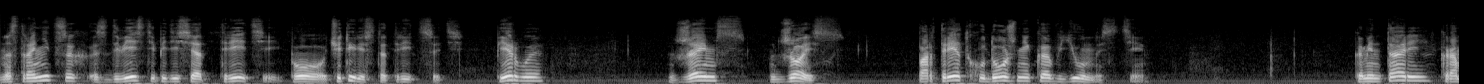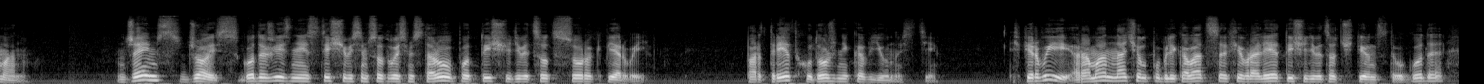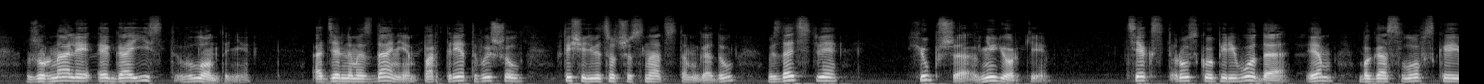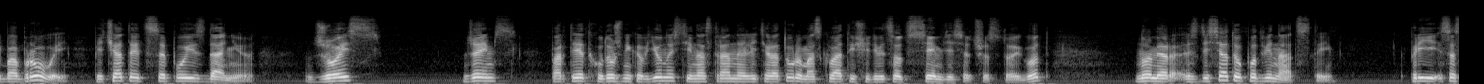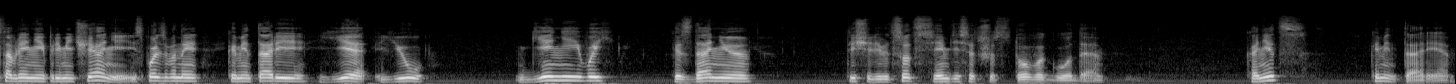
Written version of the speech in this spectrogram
На страницах с 253 по 431 Джеймс Джойс. Портрет художника в юности. Комментарий к роману. Джеймс Джойс. Годы жизни с 1882 по 1941. Портрет художника в юности. Впервые роман начал публиковаться в феврале 1914 года в журнале «Эгоист» в Лондоне. Отдельным изданием портрет вышел в 1916 году в издательстве «Хюбша» в Нью-Йорке. Текст русского перевода М. Богословской-Бобровой печатается по изданию «Джойс», Джеймс, портрет художника в юности, иностранная литература, Москва, 1976 год, номер с 10 по 12. При составлении примечаний использованы комментарии Е. Ю. Гениевой к изданию 1976 года. Конец комментария.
